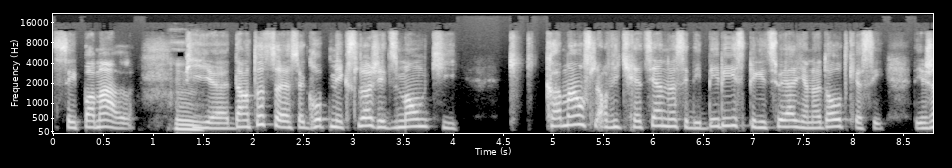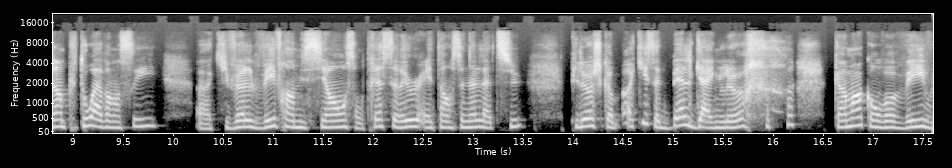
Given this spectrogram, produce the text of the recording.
C'est pas mal. Hmm. Puis euh, dans tout ce, groupe mix-là, j'ai du monde qui, qui, commence leur vie chrétienne. C'est des bébés spirituels. Il y en a d'autres que c'est des gens plutôt avancés euh, qui veulent vivre en mission, sont très sérieux, intentionnels là-dessus. Puis là, je suis comme, OK, cette belle gang-là, comment qu'on va vivre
